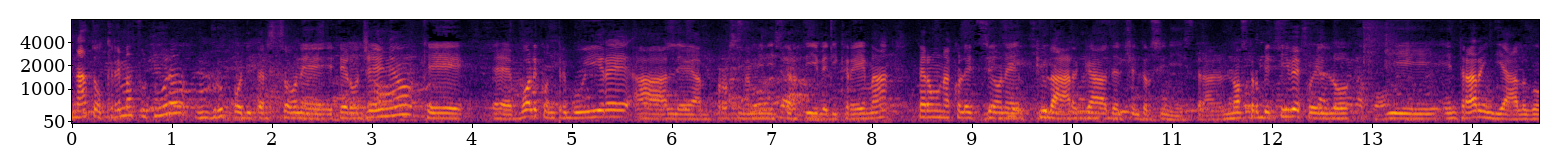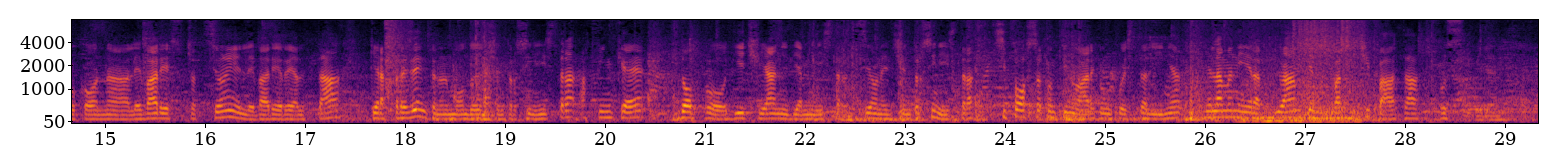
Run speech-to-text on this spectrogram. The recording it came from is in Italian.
È nato Crema Futura, un gruppo di persone eterogeneo che eh, vuole contribuire alle prossime amministrative di Crema per una collezione più larga del centro-sinistra. Il nostro obiettivo è quello di entrare in dialogo con le varie associazioni e le varie realtà che rappresentano il mondo del centro-sinistra affinché dopo dieci anni di amministrazione di centro-sinistra si possa continuare con questa linea nella maniera più ampia e più partecipata possibile.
